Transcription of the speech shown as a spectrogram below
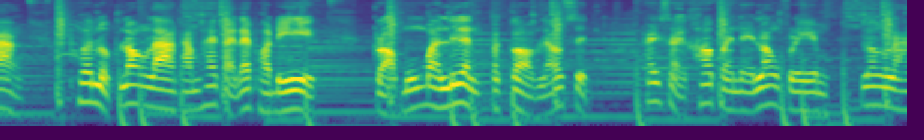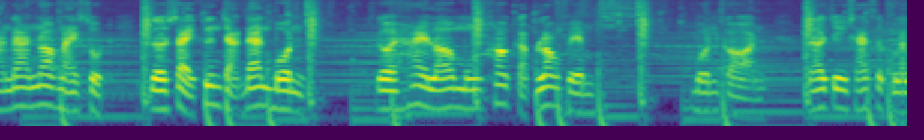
ล่าง พื่อหลบร่องรางทำให้ใส่ได้พอดี กรอบมุ้งบานเลื่อนประกอบแล้วเสร็จ ให้ใส่เข้าไปในร่องเฟรมร่องรางด้านนอกในสุด โดยใส่ขึ้นจากด้านบน โดยให้ล้อมุ้งเข้ากับร่องเฟรม บนก่อน แล้วจึงใช้สกไล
